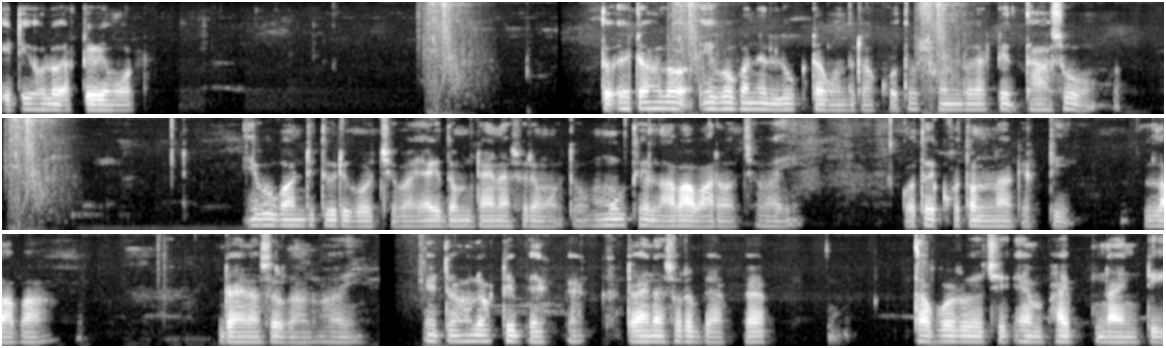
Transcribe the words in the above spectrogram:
এটি হলো একটি রিমোট তো এটা হলো ইভো গানের লুকটা বন্ধুরা। কত সুন্দর একটি দাসও ইভো গানটি তৈরি করছে ভাই। একদম ডাইনাসরের মতো। মুখ লাভা বার হচ্ছে ভাই। কত খতরনাক একটি লাভা ডাইনাসর গান ভাই। এটা হলো একটি ব্যাকপ্যাক ডাইনাসরের ব্যাকপ্যাক তারপরে রয়েছে এম ফাইভ নাইনটি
